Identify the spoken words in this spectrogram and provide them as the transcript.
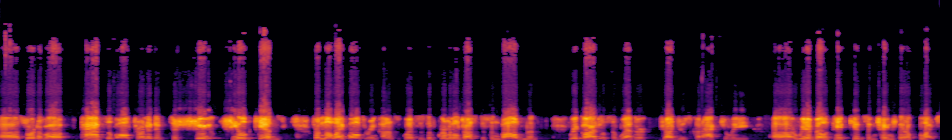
uh, sort of a passive alternative to shield kids from the life altering consequences of criminal justice involvement, regardless of whether judges could actually uh, rehabilitate kids and change their lives.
